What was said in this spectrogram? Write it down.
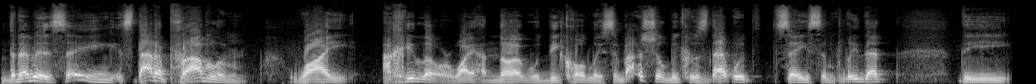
the Rebbe is saying it's not a problem why Achila or why Hanoah would be called Leisavashil, because that would say simply that the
